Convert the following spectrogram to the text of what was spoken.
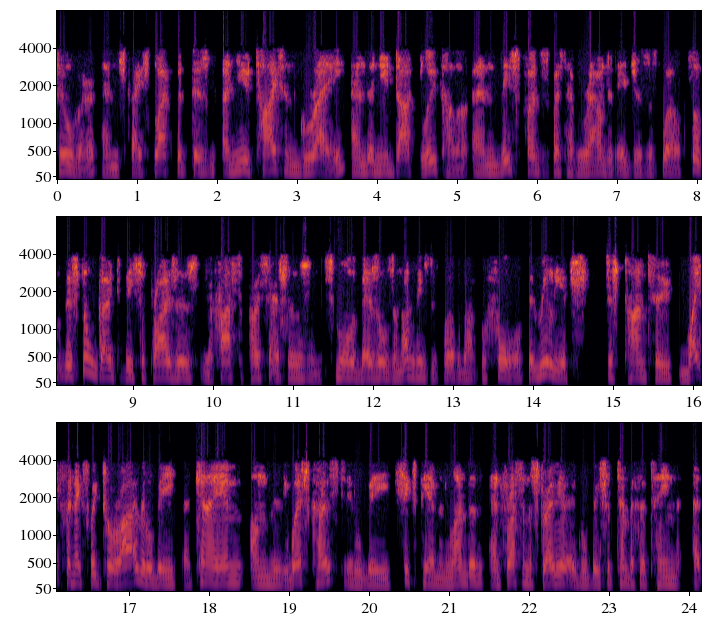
silver and space black, but there's a new Titan grey and a new dark blue color. And these phones are supposed to have rounded edges as well. So there's still going to be surprises, you know, faster processors and smaller bezels and other things we've talked about before. But really, it's just time to wait for next week to arrive. It'll be uh, 10 a.m. on the West Coast. It'll be 6 p.m. in London. And for us in Australia, it will be September 13 at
